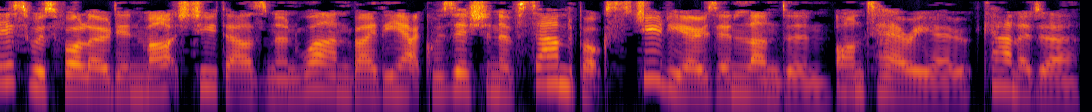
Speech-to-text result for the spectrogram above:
This was followed in March 2001 by the acquisition of Sandbox Studios in London, Ontario, Canada.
